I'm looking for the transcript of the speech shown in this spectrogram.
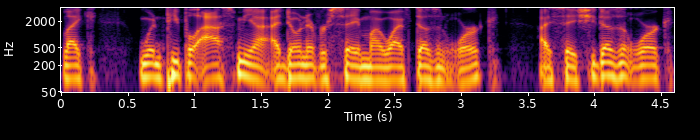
Like when people ask me, I, I don't ever say my wife doesn't work. I say she doesn't work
